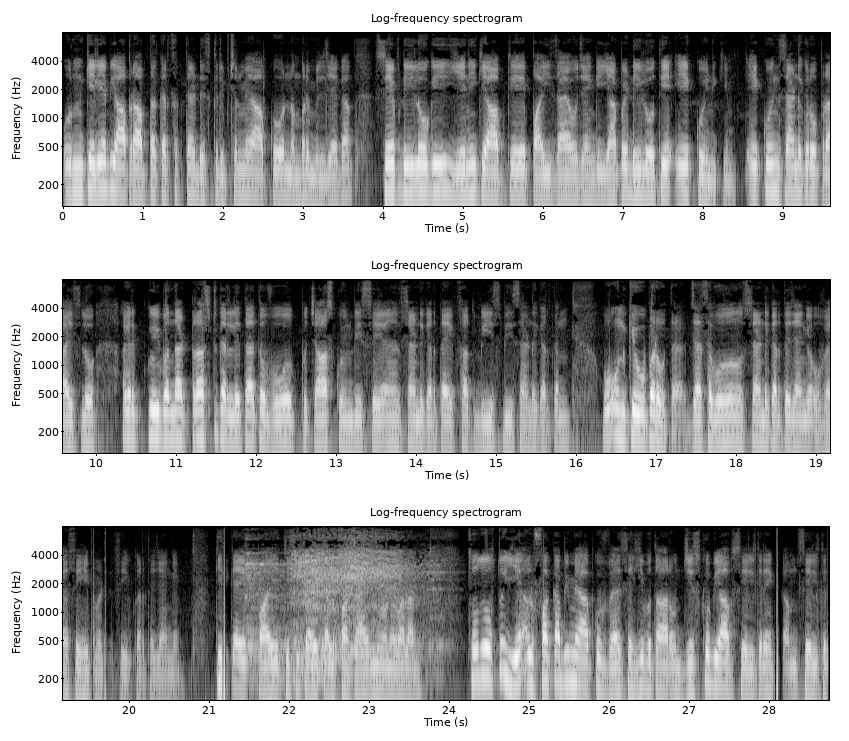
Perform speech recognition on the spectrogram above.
उनके लिए भी आप रबता कर सकते हैं। डिस्क्रिप्शन में आपको नंबर मिल जाएगा। सेफ़ डील होगी, ये नहीं कि आपके पाई ज़ाय हो जाएँगे। यहाँ पे डील होती है एक कोइन की। एक कोइन सेंड करो प्राइस लो। अगर कोई बंदा ट्रस्ट कर लेता है तो वो पचास कोइन भी सेंड करता है, एक साथ बीस भी सेंड करता है। वो उनके ऊपर होता है। जैसे वो सेंड करते जाएँगे, वैसे ही पेमेंट रिसीव करते जाएँगे। किसी का एक पाई, किसी का एक अल्फ़ा ज़ाहिर नहीं होने वाला। तो दोस्तों, ये अल्फ़ा का भी मैं आपको वैसे ही बता रहा हूँ, जिसको भी आप सेल करें, कम सेल करें,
